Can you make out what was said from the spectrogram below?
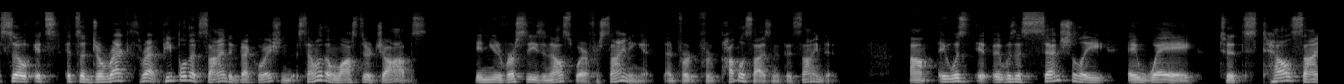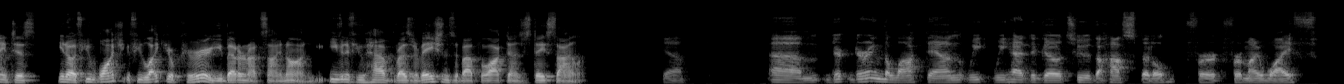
So it's it's a direct threat. People that signed the declaration some of them lost their jobs in universities and elsewhere for signing it and for for publicizing that they signed it. Um, it was it, it was essentially a way to tell scientists, you know, if you want, if you like your career, you better not sign on, even if you have reservations about the lockdown, stay silent. Yeah. Um, d- during the lockdown, we we had to go to the hospital for for my wife,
